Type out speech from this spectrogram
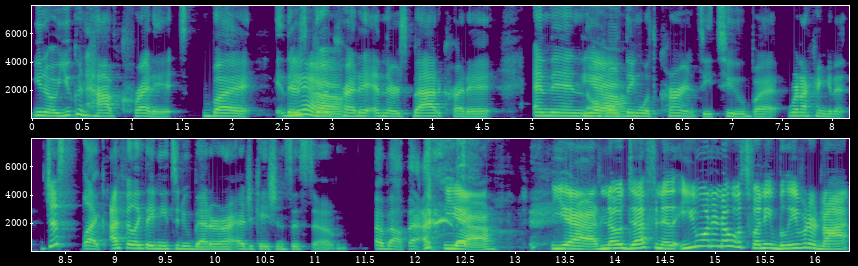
you know, you can have credit, but there's yeah. good credit and there's bad credit and then the yeah. whole thing with currency too but we're not gonna get it just like i feel like they need to do better in our education system about that yeah yeah no definitely you want to know what's funny believe it or not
